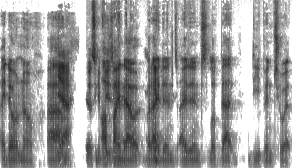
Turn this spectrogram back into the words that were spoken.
I don't know. Um, yeah, it was I'll find out, but I didn't. I didn't look that deep into it.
